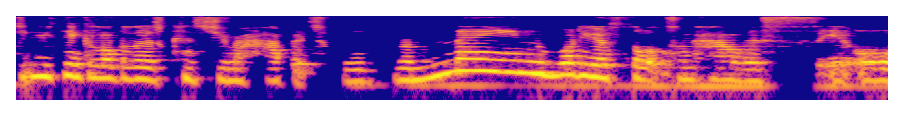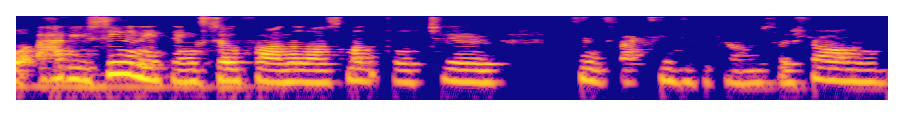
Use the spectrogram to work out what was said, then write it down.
do you think a lot of those consumer habits will remain? What are your thoughts on how this, or have you seen anything so far in the last month or two since vaccines have become so strong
